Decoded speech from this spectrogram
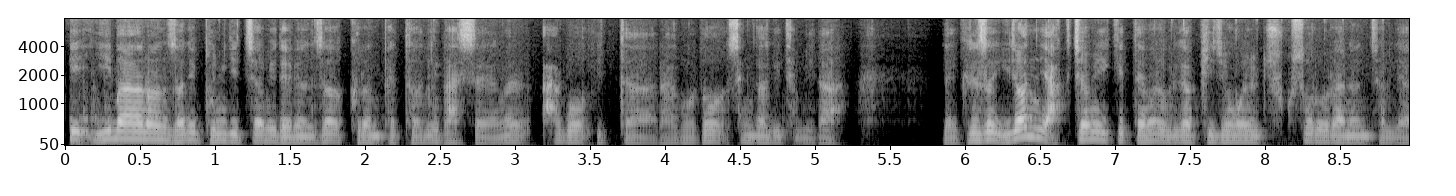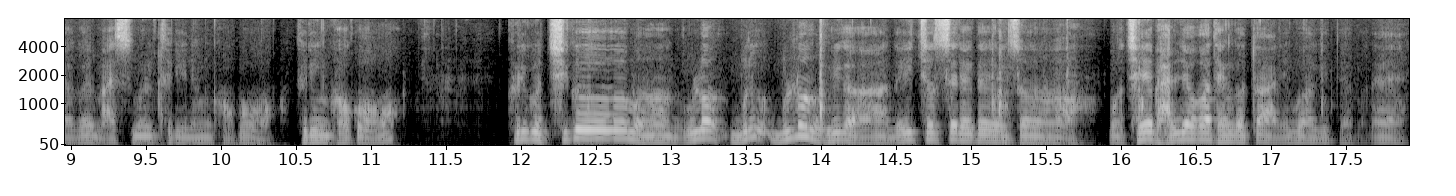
특히 2만 원 선이 분기점이 되면서 그런 패턴이 발생을 하고 있다라고도 생각이 됩니다. 네, 그래서 이런 약점이 있기 때문에 우리가 비중을 축소를 하는 전략을 말씀을 드리는 거고, 드린 거고, 그리고 지금은 물론 물- 물론 우리가 네이처셀에 대해서 뭐 재반려가 된 것도 아니고 하기 때문에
